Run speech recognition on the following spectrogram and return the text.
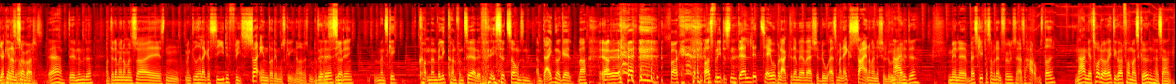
Jeg kender det så er godt. Ja, det er nemlig det. Og det der med, når man så øh, sådan... Man gider heller ikke at sige det, fordi så ændrer det måske noget, hvis man Det er begynder det, at sige så- det, ikke? Man skal ikke kom, man vil ikke konfrontere det, fordi så så hun sådan, jamen, der er ikke noget galt. Nå, Ja. øh, fuck. Også fordi det, sådan, det er lidt tabubelagt, det der med at være jaloux. Altså, man er ikke sej, når man er jaloux. Nej, vel? det er det. Men øh, hvad skete der så med den følelse? Altså, har du den stadig? Nej, men jeg tror, det var rigtig godt for mig at skrive den her sang.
